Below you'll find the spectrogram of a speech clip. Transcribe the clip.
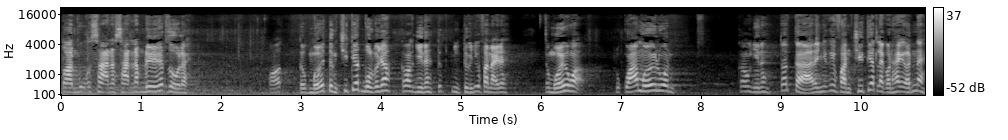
toàn bộ sàn là sàn 5D hết rồi này. Đó từ mới từng chi tiết một cơ nhá. Các bác nhìn đây từ, từ những phần này đây. Nó mới không ạ? Nó quá mới luôn. Các bác nhìn đây tất cả đây những cái phần chi tiết này còn hay ấn này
